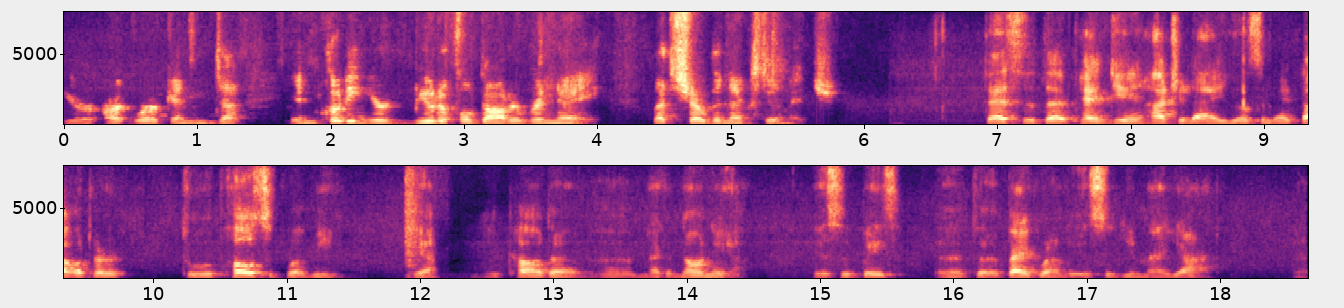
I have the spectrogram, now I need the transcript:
your artwork and uh, including your beautiful daughter, Renee. Let's show the next image. That's the painting actually I use my daughter to pose for me. Yeah, called uh, Magnolia. It's based, uh, the background is in my yard. Yeah.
